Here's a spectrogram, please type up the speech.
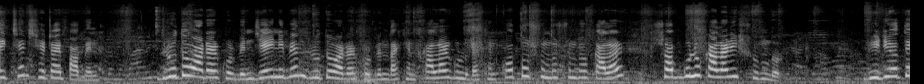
দেখছেন সেটাই পাবেন। দ্রুত অর্ডার করবেন যেই নেবেন দ্রুত অর্ডার করবেন। দেখেন কালারগুলো দেখেন কত সুন্দর সুন্দর কালার সবগুলো কালারই সুন্দর। ভিডিওতে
